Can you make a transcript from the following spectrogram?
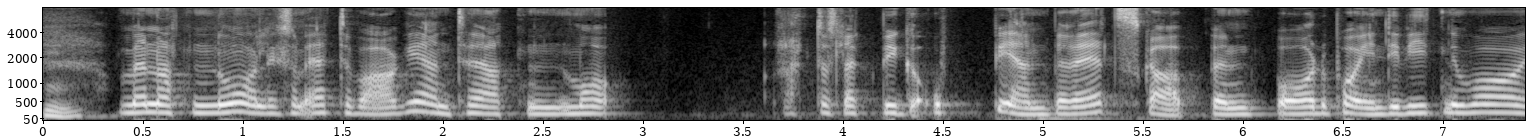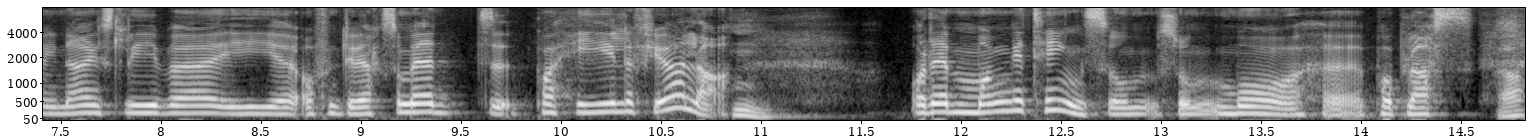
mm. men at en nå liksom er tilbake igjen til at en må rett og slett bygge opp igjen beredskapen både på individnivå, i næringslivet, i eh, offentlig virksomhet, på hele fjøla. Mm. Og det er mange ting som, som må uh, på plass. Ja.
